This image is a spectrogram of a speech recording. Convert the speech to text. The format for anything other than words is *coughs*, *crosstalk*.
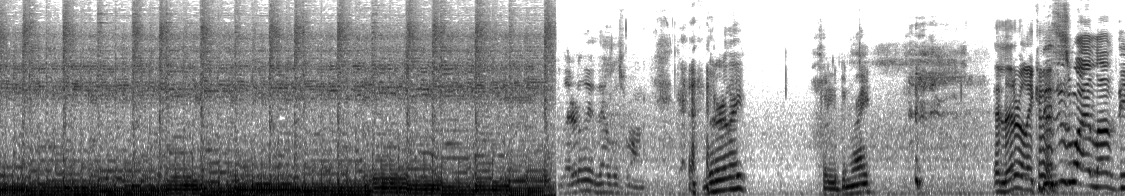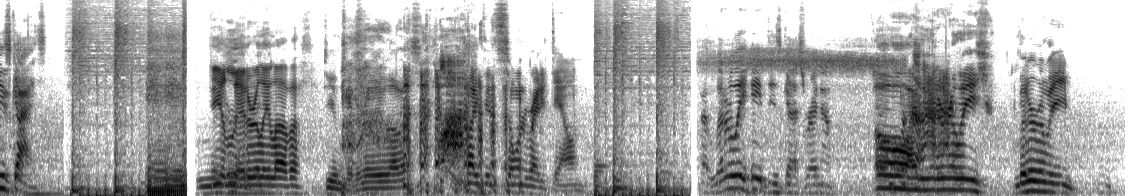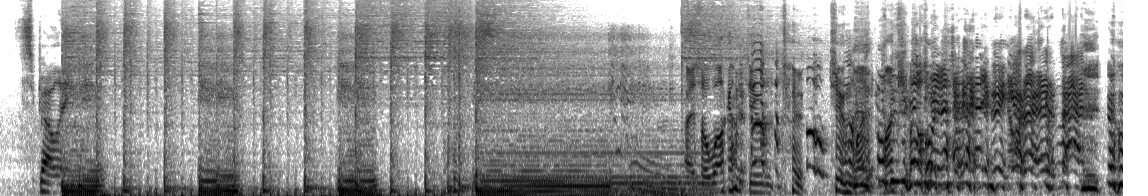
*laughs* literally could have been right. It literally could. This is why I love these guys. Do you literally love us? Do you literally love us? *laughs* like did someone write it down? I literally hate these guys right now. Oh, I literally *laughs* literally spelling. Right, so welcome to to, to Mon- *laughs* oh, Monkey. *laughs* no,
